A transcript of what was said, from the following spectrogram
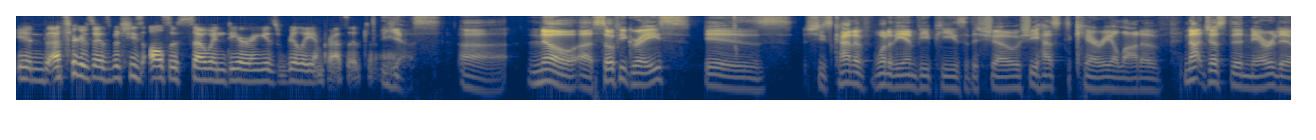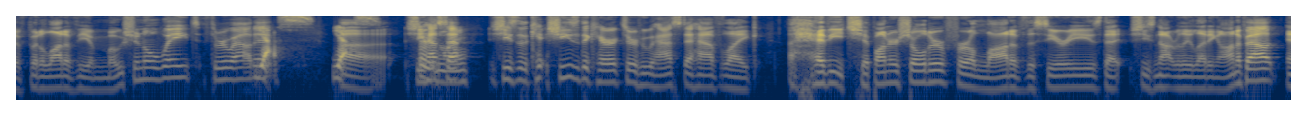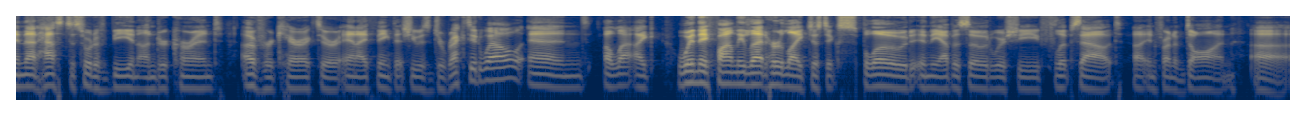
in that circumstance, but she's also so endearing is really impressive to me. Yes. Uh, no, uh, Sophie Grace is she's kind of one of the MVPs of the show. She has to carry a lot of not just the narrative, but a lot of the emotional weight throughout it. Yes. Yes. Uh, she has to. She's the she's the character who has to have like a heavy chip on her shoulder for a lot of the series that she's not really letting on about, and that has to sort of be an undercurrent of her character. And I think that she was directed well, and a lot like when they finally let her like just explode in the episode where she flips out uh, in front of Dawn. Uh,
